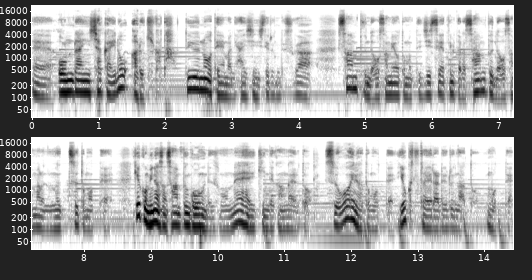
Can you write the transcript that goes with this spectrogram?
えーオンライン社会の歩き方というのをテーマに配信してるんですが3分で収めようと思って実際やってみたら3分で収まるの6つと思って結構皆さん3分5分ですもんね平均で考えると。すごいなと思ってよく伝えられるなと思って。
